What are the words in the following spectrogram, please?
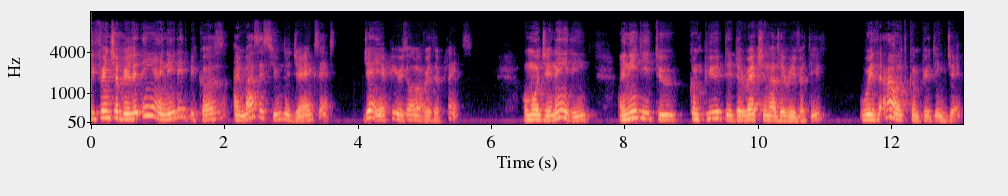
Differentiability, I need it because I must assume that J exists. J appears all over the place. Homogeneity, I need it to compute the directional derivative without computing J.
